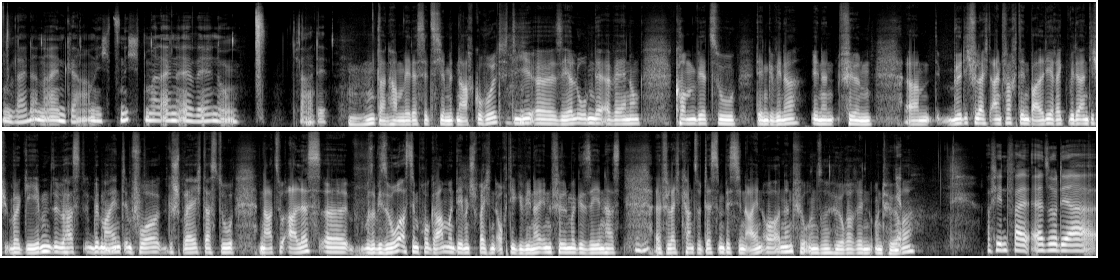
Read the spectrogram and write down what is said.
Leider nein, gar nichts. Nicht mal eine Erwähnung. Schade. Mhm, dann haben wir das jetzt hiermit nachgeholt, die äh, sehr lobende Erwähnung. Kommen wir zu den GewinnerInnen-Filmen. Ähm, würde ich vielleicht einfach den Ball direkt wieder an dich übergeben. Du hast gemeint im Vorgespräch, dass du nahezu alles äh, sowieso aus dem Programm und dementsprechend auch die GewinnerInnen-Filme gesehen hast. Äh, vielleicht kannst du das ein bisschen einordnen für unsere Hörerinnen und Hörer. Auf jeden Fall, also der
